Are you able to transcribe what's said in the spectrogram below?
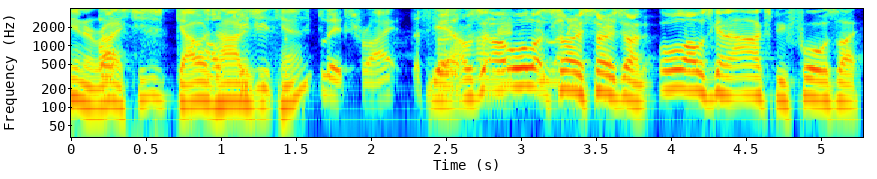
it's- in a race? You just go as I'll hard give as you some can. Splits, right? The Yeah, I was all. Sorry, sorry, John. All I was going to ask before was like,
